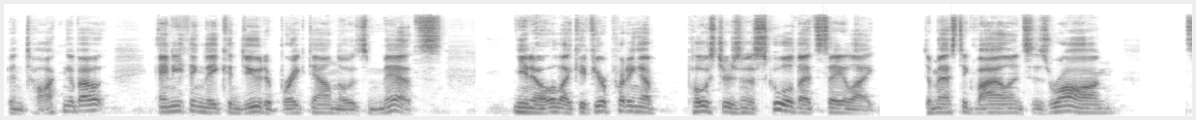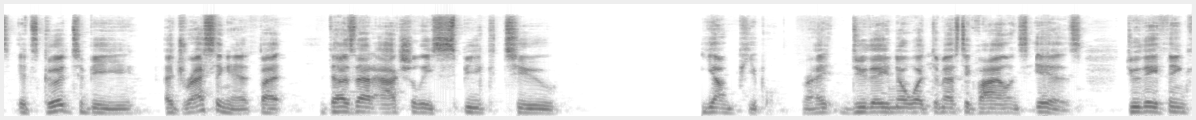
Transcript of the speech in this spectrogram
been talking about, anything they can do to break down those myths, you know, like if you're putting up posters in a school that say like domestic violence is wrong, it's, good to be addressing it, but does that actually speak to young people, right? Do they know what domestic violence is? Do they think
